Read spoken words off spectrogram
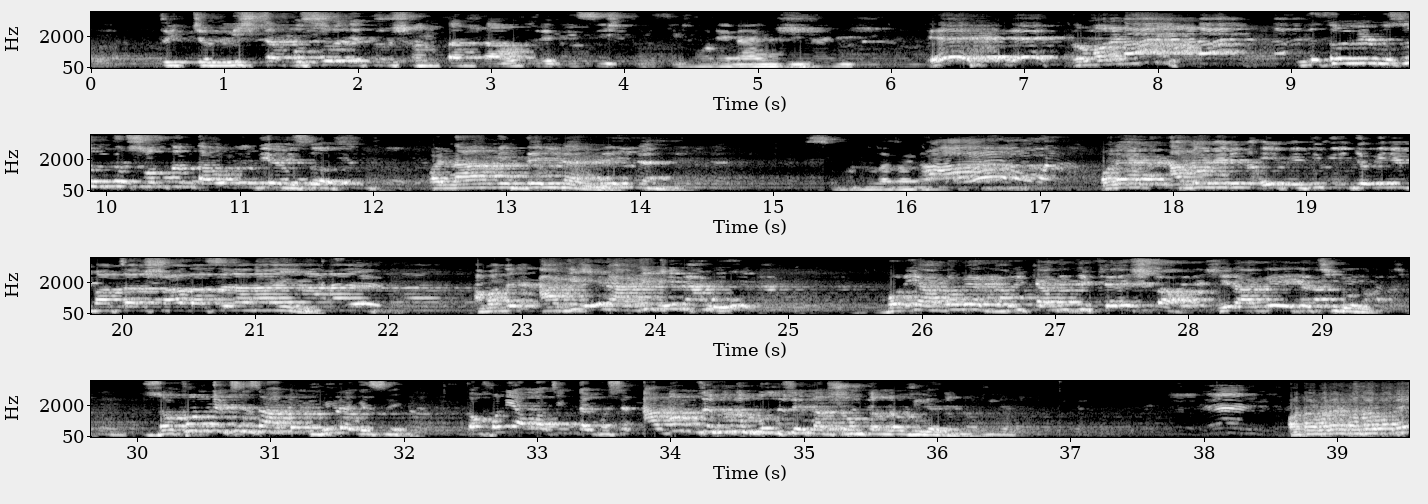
তুই চল্লিশটা বছর যে তোর সন্তান দাউদ রে দিছিস, তোর কি মনে নাই? তোর মনে নাই? চল্লিশ বছর তোর সন্তান দিয়ে না, আমি দেই দেই এই পৃথিবীর বাঁচার স্বাদ আছে না আমাদের আগে, এর আগে কিন্তু আদমের দুই কাঁধে যে ফেরেশতা, এর আগে এটা ছিল না। যখন দেখছে যে আদম ভুলে গেছে, তখনই আল্লাহ চিন্তা করছে, আদম যেহেতু বলছে, তার সন্তানরাও যাবে। কথা বলেন, কথা বলে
